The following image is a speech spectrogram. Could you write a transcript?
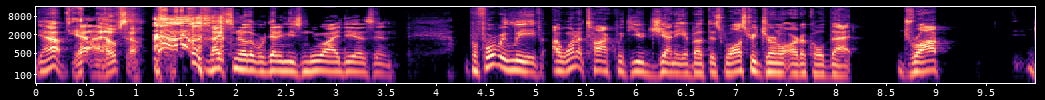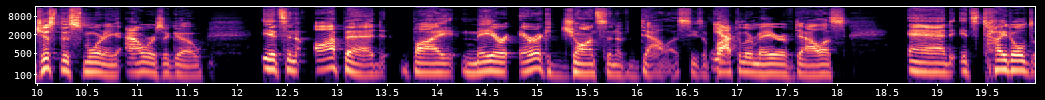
Yeah. Yeah, I hope so. nice to know that we're getting these new ideas in. Before we leave, I want to talk with you, Jenny, about this Wall Street Journal article that dropped just this morning, hours ago. It's an op ed by Mayor Eric Johnson of Dallas. He's a Yeah. popular mayor of Dallas. And it's titled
